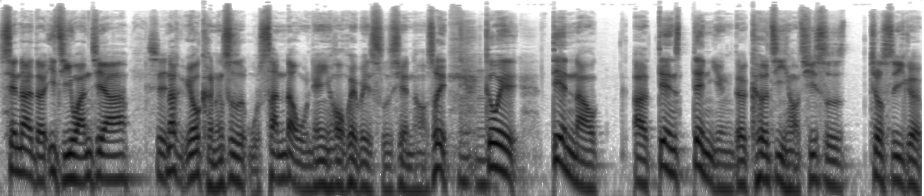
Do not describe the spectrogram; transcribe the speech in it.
现在的一级玩家是那有可能是三到五年以后会被实现哈。所以各位电脑啊电电影的科技哈，其实。就是一个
